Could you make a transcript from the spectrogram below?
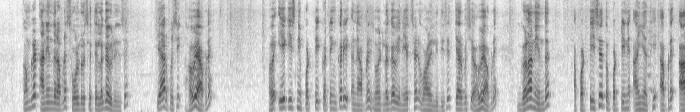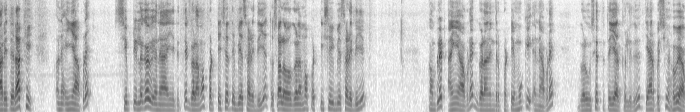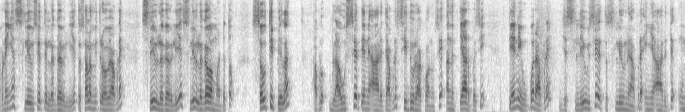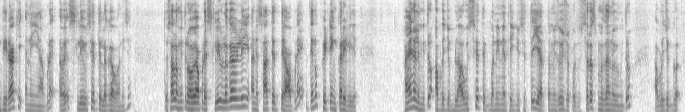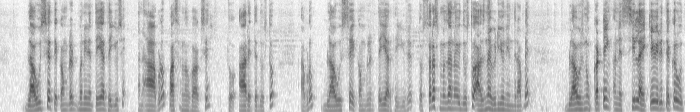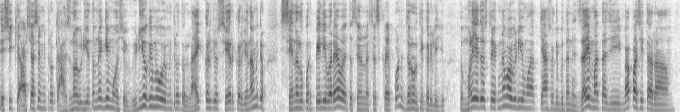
કમ્પ્લેટ આની અંદર આપણે શોલ્ડર છે તે લગાવી લીધું છે. ત્યાર પછી હવે આપણે હવે એક ઇંચની પટ્ટી કટિંગ કરી અને આપણે જોઈન્ટ લગાવીને એક સાઈડ વાળી લીધી છે. ત્યાર પછી હવે આપણે ગળાની અંદર આ પટ્ટી છે તો પટ્ટીને અહીંયાથી આપણે આ રીતે રાખી અને અહીંયા આપણે સિફ્ટી લગાવી અને આ રીતે ગળામાં પટ્ટી છે તે બેસાડી દઈએ. તો ચાલો ગળામાં પટ્ટી છે એ બેસાડી દઈએ. કમ્પ્લીટ અહીંયા આપણે ગળાની અંદર પટ્ટી મૂકી અને આપણે ગળું છે તે તૈયાર કરી લીધું છે. ત્યાર પછી હવે આપણે અહીંયા સ્લીવ છે તે લગાવી લઈએ. તો ચાલો મિત્રો, હવે આપણે સ્લીવ લગાવી લઈએ. સ્લીવ લગાવવા માટે તો સૌથી પહેલાં આપણું બ્લાઉઝ છે તેને આ રીતે આપણે સીધું રાખવાનું છે અને ત્યાર પછી તેની ઉપર આપણે જે સ્લીવ છે તો સ્લીવને આપણે અહીંયા આ રીતે ઊંધી રાખી અને અહીંયા આપણે હવે સ્લીવ છે તે લગાવવાની છે. તો ચાલો મિત્રો, હવે આપણે સ્લીવ લગાવી લઈએ અને સાથે તે આપણે તેનું ફિટિંગ કરી લઈએ. ફાઇનલી મિત્રો, આપણું જે બ્લાઉઝ છે તે બનીને થઈ ગયું છે તૈયાર. તમે જોઈ શકો છો, સરસ મજાનું એવું મિત્રો. આપણું જે બ્લાઉઝ છે તે કમ્પ્લીટ બનીને તૈયાર થઈ ગયું છે અને આ આપણો પાછળનો ભાગ છે. તો આ રીતે દોસ્તો આપણું બ્લાઉઝ છે એ કમ્પ્લીટ તૈયાર થઈ ગયું છે. તો સરસ મજાનો એ દોસ્તો, આજના વિડીયોની અંદર આપણે બ્લાઉઝનું કટિંગ અને સિલાઈ કેવી રીતે કરવું તે શીખે આશા છે મિત્રો કે આજનો વીડિયો તમને ગમ્યો હશે. વીડિયો ગમ્યો હોય મિત્રો તો લાઇક કરજો શેર કરજો. ના મિત્રો ચેનલ ઉપર પહેલી વાર આવ્યા હોય તો ચેનલને સબસ્ક્રાઈબ પણ જરૂરથી કરી લેજો. તો મળીએ દોસ્તો એક નવા વિડીયોમાં. ત્યાં સુધી બધાને જય માતાજી, બાપા સીતારામ.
